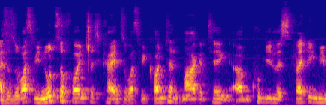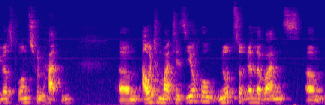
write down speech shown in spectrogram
Also sowas wie Nutzerfreundlichkeit, sowas wie Content Marketing, ähm, Cookie-Less Tracking, wie wir es vor uns schon hatten, ähm, Automatisierung, Nutzerrelevanz, ähm,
